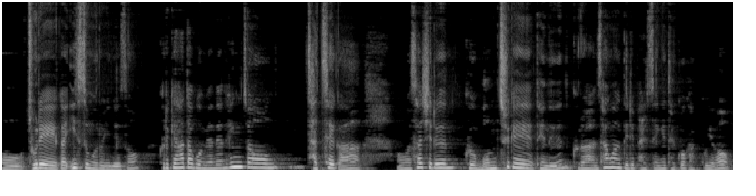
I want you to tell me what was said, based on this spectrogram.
어, 조례가 있음으로 인해서 그렇게 하다 보면은 행정 자체가 어, 사실은 그 멈추게 되는 그러한 상황들이 발생이 될 것 같고요.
